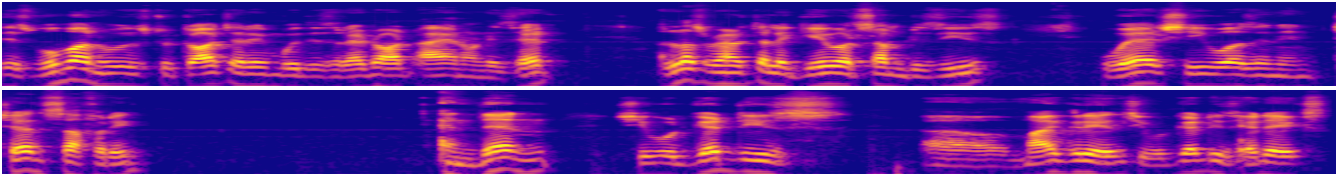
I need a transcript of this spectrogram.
this woman who used to torture him with this red hot iron on his head Allah subhanahu wa ta'ala gave her some disease where she was in intense suffering. And then she would get these uh, migraines she would get these headaches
